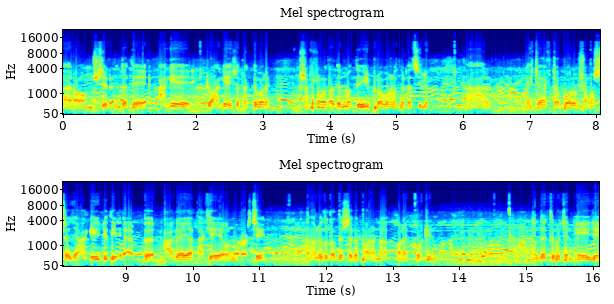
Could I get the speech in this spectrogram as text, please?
আর অংশের যাতে আগে, একটু আগে এসে থাকতে পারে। সবসময় তাদের মধ্যে এই প্রবণতাটা ছিল। আর এটা একটা বড় সমস্যা যে আগেই যদি আগে থাকে অন্যরার চেয়ে, তাহলে তো তাদের সাথে পারাটা অনেক কঠিন। তো দেখতে পাচ্ছেন এই যে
